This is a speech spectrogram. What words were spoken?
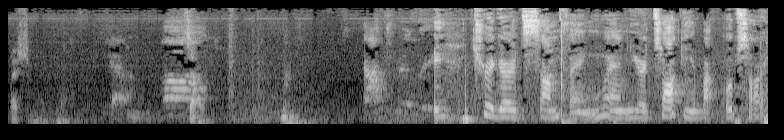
Question. Um, sorry. That really triggered something when you're talking about, oops, sorry.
